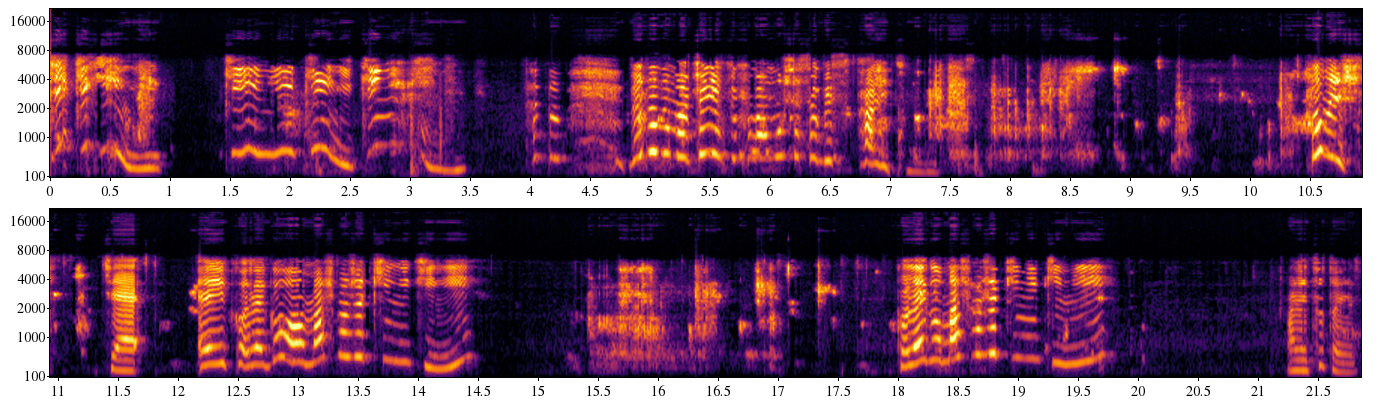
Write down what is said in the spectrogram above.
Kiki kini! Kini kini! Kini kini! Za to, za to chyba muszę sobie spalić. Pomyślcie. Ej kolego, masz może kini kini? Kolego, masz może kini kini? Ale co to jest?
